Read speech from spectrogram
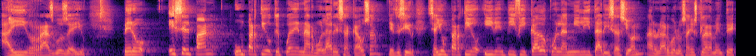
hay rasgos de ello. Pero ¿Es el PAN un partido que puede enarbolar esa causa? Es decir, si hay un partido identificado con la militarización a lo largo de los años, claramente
